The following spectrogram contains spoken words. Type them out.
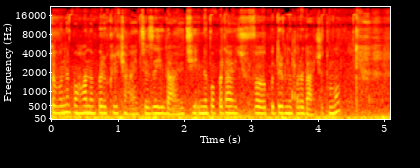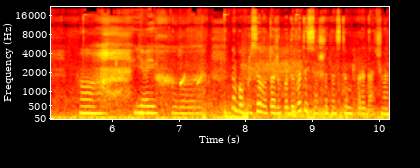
то вони погано переключаються, заїдають і не попадають в потрібну передачу. Тому я їх е, ну, попросила теж подивитися, що там з тими передачами.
